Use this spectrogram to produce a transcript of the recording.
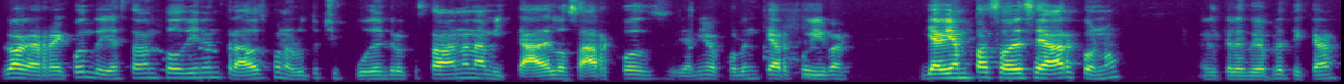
lo agarré cuando ya estaban todos bien entrados con Naruto Shippuden, creo que estaban a la mitad de los arcos, ya ni me acuerdo en qué arco iban. ya habían pasado ese arco, ¿no? El que les voy a platicar.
